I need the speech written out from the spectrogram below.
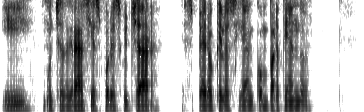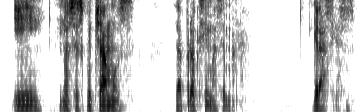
y muchas gracias por escuchar, espero que lo sigan compartiendo y nos escuchamos la próxima semana. Gracias.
